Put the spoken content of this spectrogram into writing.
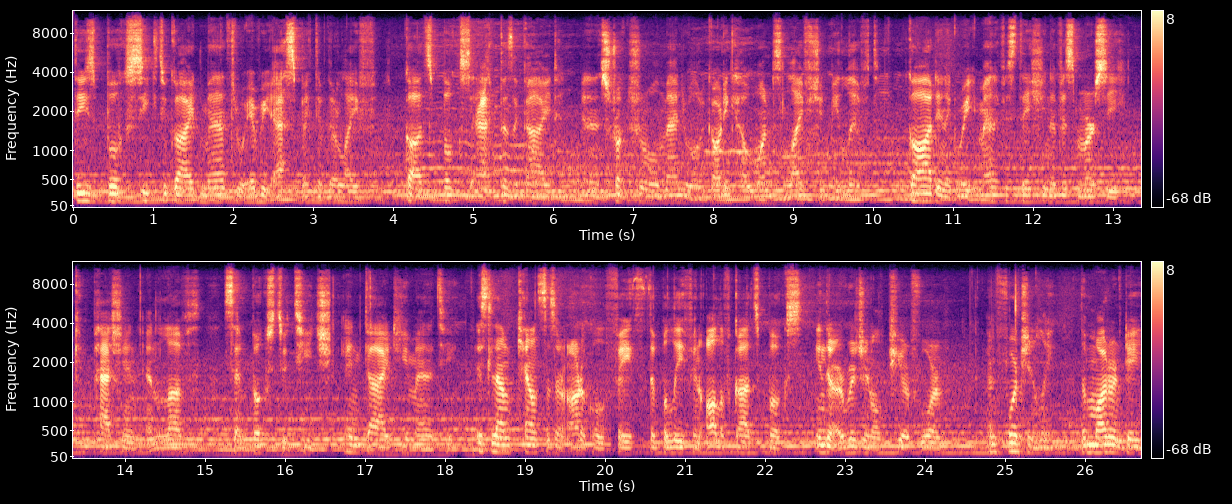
These books seek to guide man through every aspect of their life. God's books act as a guide and an instructional manual regarding how one's life should be lived. God, in a great manifestation of His mercy, compassion, and love, sent books to teach and guide humanity. Islam counts as an article of faith the belief in all of God's books in their original pure form. Unfortunately, the modern day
